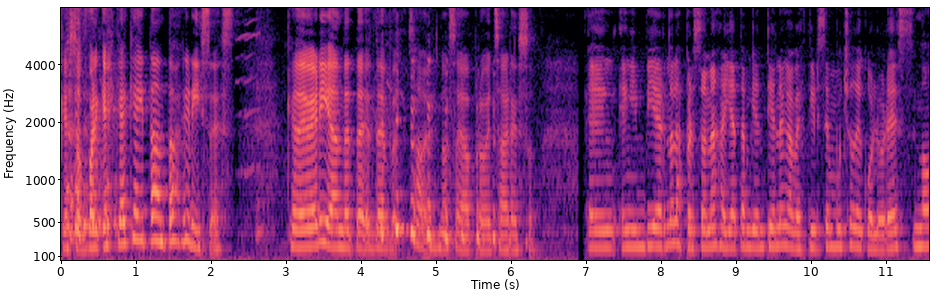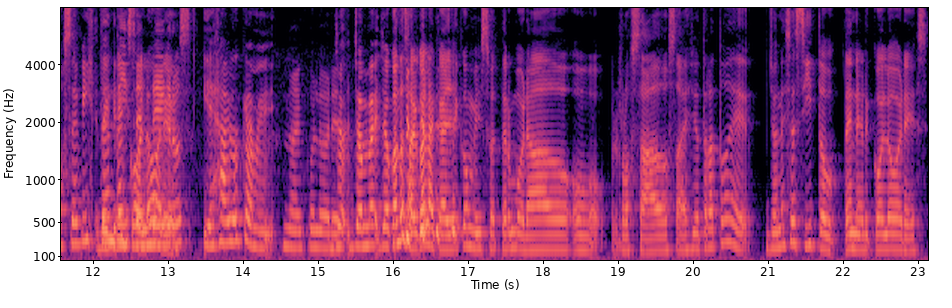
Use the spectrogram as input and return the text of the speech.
Que eso, porque es que aquí hay tantos grises que deberían de, de ¿sabes? No sé, aprovechar eso. En, en, invierno las personas allá también tienden a vestirse mucho de colores. No se visten de, grises, negros. Y es algo que a mí... No hay colores. Yo, yo, me, yo cuando salgo a la calle con mi suéter morado o rosado, ¿sabes? Yo trato de... Yo necesito tener colores.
